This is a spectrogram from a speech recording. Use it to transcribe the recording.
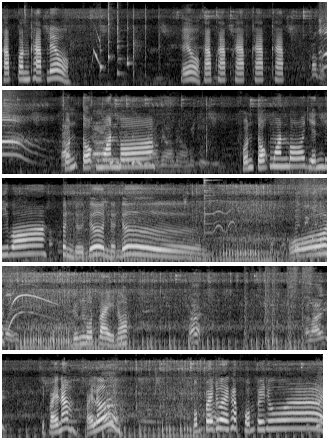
ครับก่อนครับเร็ว เร็วครับครับครับครับครับเข้าไปฝนตกมวนบ่ไม่เอาไม่เอาไม่เอาไม่ชนฝนตกมวนบ่เย็นดีบ่เดินเดินเดินเดินเดินโอ้ยดึงรถไว้เนาะฮะอะไรสิไปนํไปเลย ผมไปด้วยครับ ผมไปด้วย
